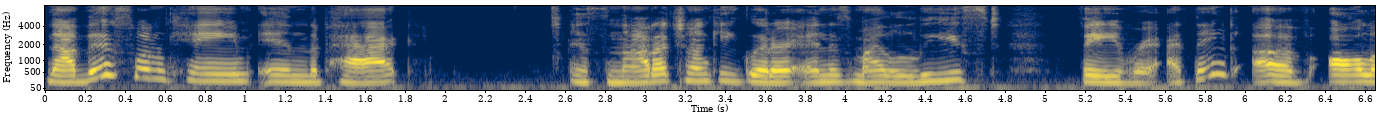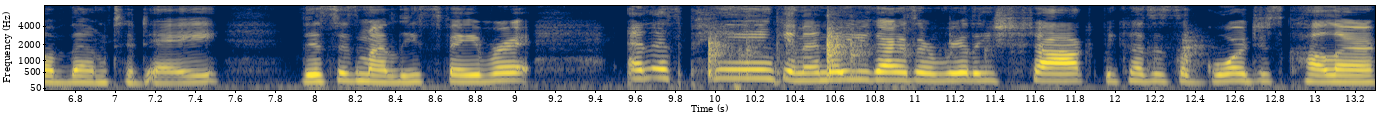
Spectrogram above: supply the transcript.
Now this one came in the pack. It's not a chunky glitter and is my least favorite. I think of all of them today this is my least favorite. And it's pink and i know you guys are really shocked because it's a gorgeous color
